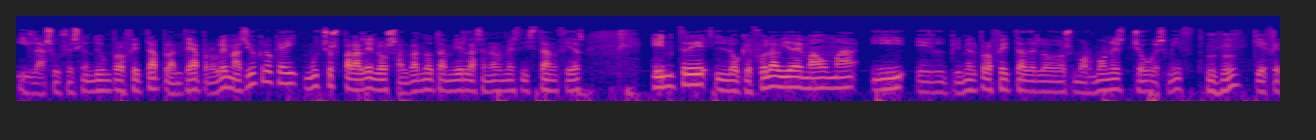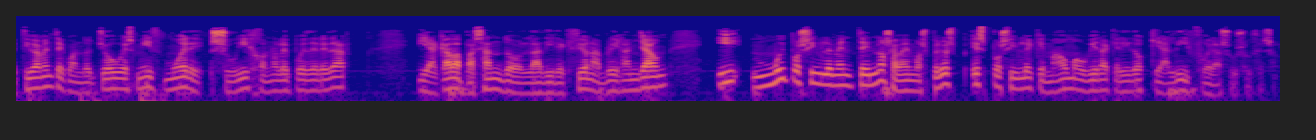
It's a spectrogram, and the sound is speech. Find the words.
y la sucesión de un profeta plantea problemas. Yo creo que hay muchos paralelos, salvando también las enormes distancias, entre lo que fue la vida de Mahoma y el primer profeta de los mormones, Joe Smith, que efectivamente cuando Joe Smith muere, su hijo no le puede heredar y acaba pasando la dirección a Brigham Young y muy posiblemente, no sabemos, pero es, es, posible que Mahoma hubiera querido que Ali fuera su sucesor.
